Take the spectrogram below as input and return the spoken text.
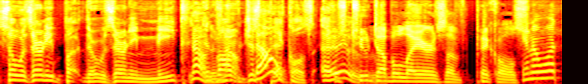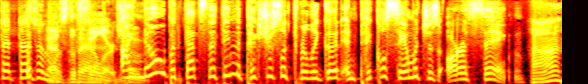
So was there any? But there was there any meat No, there's involved? no. Just No. pickles. Oh. There's two double layers of pickles. You know what? That doesn't As look the bad. filler. I So- know, but that's the thing. The pictures looked really good, and pickle sandwiches are a thing. huh?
